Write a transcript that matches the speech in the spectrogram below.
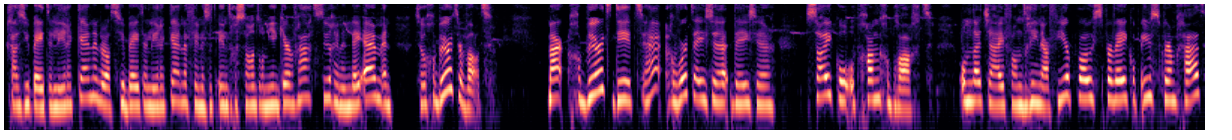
gaan ze je beter leren kennen. Doordat ze je beter leren kennen, vinden ze het interessant om je een keer een vraag te sturen in een DM. En zo gebeurt er wat. Maar gebeurt dit, hè? wordt deze, deze cycle op gang gebracht omdat jij van drie naar vier posts per week op Instagram gaat?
